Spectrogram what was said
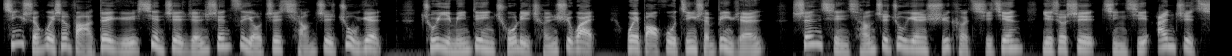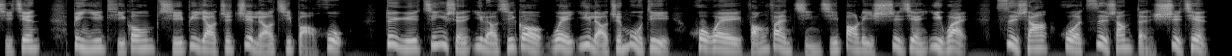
精神卫生法》对于限制人身自由之强制住院，除以明定处理程序外，为保护精神病人，申请强制住院许可期间，也就是紧急安置期间，并应提供其必要之治疗及保护。对于精神医疗机构为医疗之目的，或为防范紧急暴力事件、意外、自杀或自伤等事件。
